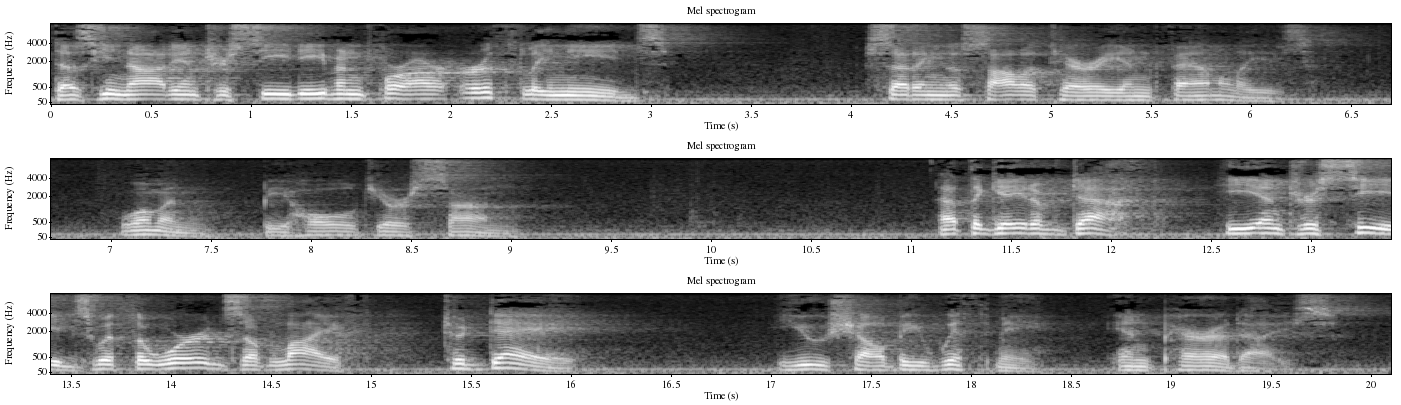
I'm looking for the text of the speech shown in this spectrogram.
Does he not intercede even for our earthly needs, setting the solitary in families? Woman, behold your son. At the gate of death, he intercedes with the words of life Today you shall be with me in paradise.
